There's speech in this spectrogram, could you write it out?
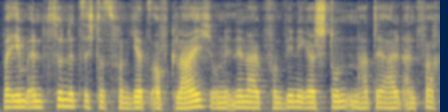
bei ihm entzündet sich das von jetzt auf gleich und innerhalb von weniger Stunden hat er halt einfach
